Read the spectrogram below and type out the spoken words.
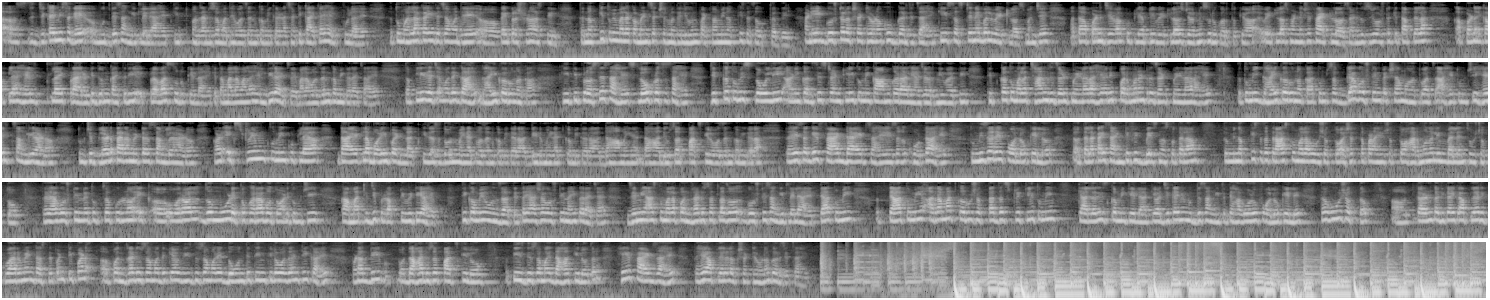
जे काही मी सगळे मुद्दे सांगितलेले आहेत की पंधरा दिवसामध्ये वजन कमी करण्यासाठी काय काय हेल्पफुल आहे तर तुम्हाला काही त्याच्यामध्ये काही प्रश्न असतील तर नक्की तुम्ही मला कमेंट सेक्शनमध्ये लिहून पाठवा मी नक्कीच त्याचं उत्तर देईल. आणि एक गोष्ट लक्षात ठेवणं खूप गरजेचं आहे की सस्टेनेबल वेट लॉस म्हणजे आता आपण जेव्हा कुठली आपली वेट लॉस जर्नी सुरू करतो किंवा वेट लॉस म्हणण्यापेक्षा फॅट लॉस आणि दुसरी गोष्ट की आपल्याला आपण एक आपल्या हेल्थला एक प्रायोरिटी देऊन काहीतरी एक प्रवास सुरू केला आहे की तर मला मला हेल्दी राहायचं आहे मला वजन कमी करायचं आहे तर प्लीज याच्यामध्ये घाई करू नका. की ती प्रोसेस आहे स्लो प्रोसेस आहे. जितकं तुम्ही स्लोली आणि कन्सिस्टंटली तुम्ही काम कराल या जर्नीवरती तितकं तुम्हाला छान रिझल्ट मिळणार आहे आणि परमनंट रिझल्ट मिळणार आहे. तर तुम्ही घाई करू नका. तुम सगळ्या गोष्टींपेक्षा महत्त्वाचं आहे तुमची हेल्थ चांगली राहणं तुमचे ब्लड पॅरामीटर्स चांगलं राहणं. कारण एक्स्ट्रीम तुम्ही कुठल्या डाएटला बळी पडलात की जसं दोन महिन्यात वजन कमी करा दीड महिन्यात कमी करा दहा महिन्यात दहा दिवसात पाच किलो वजन कमी करा तर हे सगळे फॅट डाएट्स आहे हे सगळं खोटं आहे. तुम्ही जर हे फॉलो केलं तर त्याला काही सायंटिफिक बेस नसतो त्याला तुम्ही नक्कीच त्याचा त्रास तुम्हाला होऊ शकतो अशक्तपणा येऊ शकतो हार्मोनल इम्बॅलन्स होऊ शकतो. तर ह्या गोष्टींनी तुमचं पूर्ण एक ओव्हरऑल जो मूड आहे तो खराब होतो आणि तुमची कामातली जी प्रोडक्टिव्हिटी आहे ती कमी होऊन जाते. तर ह्या अशा गोष्टी नाही करायच्या आहे जे मी आज तुम्हाला पंधरा दिवसातला जो गोष्टी सांगितलेल्या आहेत त्या तुम्ही त्या तुम्ही आरामात करू शकता जर स्ट्रिक्टली तुम्ही कॅलरीज कमी केल्या किंवा जे काही मी मुद्दे सांगितले ते हळूहळू फॉलो केले तर होऊ शकतं. कारण कधी काही का आपल्या रिक्वायरमेंट असते पण ती पण पंधरा दिवसामध्ये किंवा वीस दिवसामध्ये दोन ते तीन किलो वजन ठीक आहे पण अगदी दहा दिवसात पाच किलो तीस दिवसामध्ये दहा किलो तर हे फॅट्स आहेत तर हे आपल्याला लक्षात ठेवणं गरजेचं आहे.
